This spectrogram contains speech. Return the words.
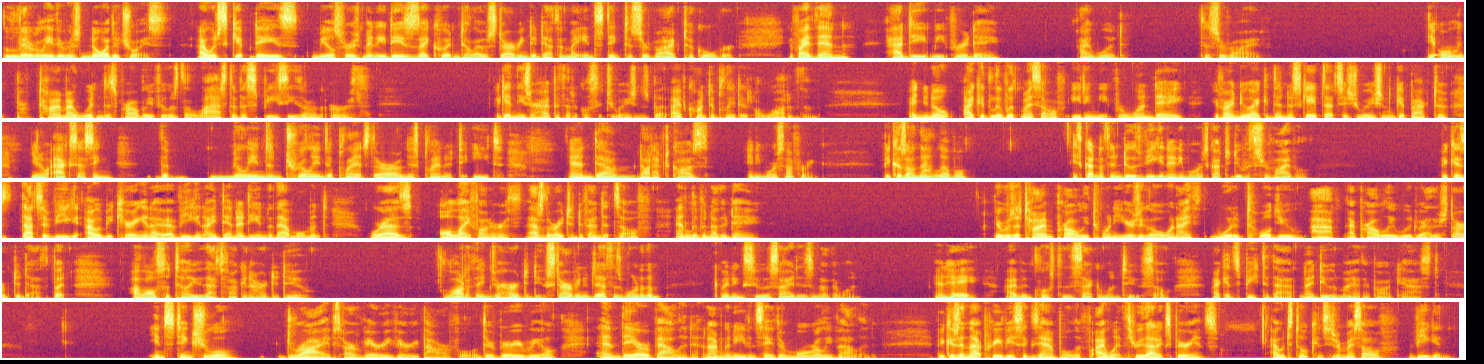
literally there was no other choice. I would skip days, meals for as many days as I could until I was starving to death and my instinct to survive took over. If I then had to eat meat for a day, I would to survive. The only time I wouldn't is probably if it was the last of a species on Earth. Again, these are hypothetical situations, but I've contemplated a lot of them. And you know, I could live with myself eating meat for one day if I knew I could then escape that situation, get back to, you know, accessing the millions and trillions of plants there are on this planet to eat and um, not have to cause any more suffering. Because on that level, it's got nothing to do with vegan anymore. It's got to do with survival. Because that's a vegan, I would be carrying a, a vegan identity into that moment, whereas all life on Earth has the right to defend itself and live another day. There was a time probably 20 years ago when I would have told you, ah, I probably would rather starve to death. But I'll also tell you that's fucking hard to do. A lot of things are hard to do. Starving to death is one of them. Committing suicide is another one. And hey, I've been close to the second one too, so I can speak to that, and I do in my other podcast. Instinctual drives are very, very powerful. They're very real, and they are valid. And I'm going to even say they're morally valid. Because in that previous example, if I went through that experience, I would still consider myself vegan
